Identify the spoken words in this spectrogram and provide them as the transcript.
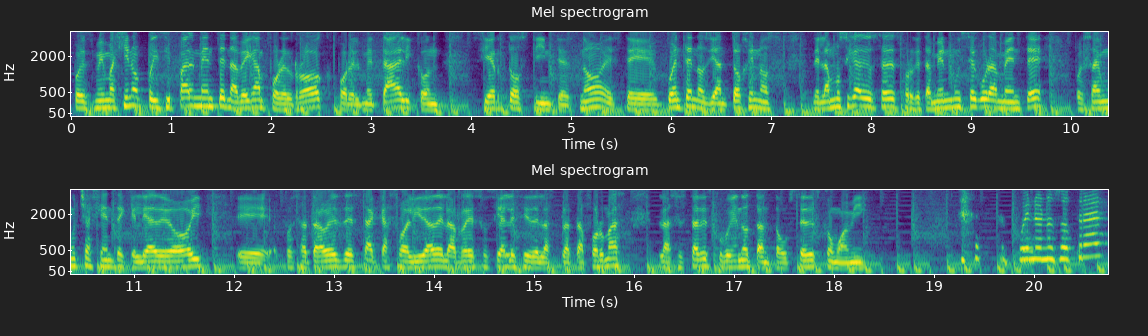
pues me imagino principalmente navegan por el rock, por el metal y con ciertos tintes, ¿no? Este, cuéntenos y antógenos de la música de ustedes porque también muy seguramente pues hay mucha gente que el día de hoy eh, pues a través de esta casualidad de las redes sociales y de las plataformas las está descubriendo tanto a ustedes como a mí. Bueno, nosotras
